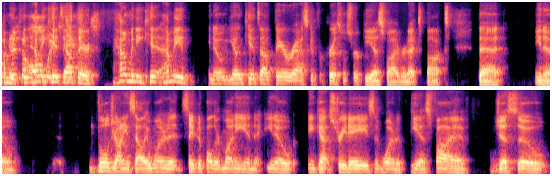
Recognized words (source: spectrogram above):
how many how many kids out there- how many kid how many you know young kids out there are asking for christmas for a ps5 or an xbox that you know little johnny and sally wanted it saved up all their money and you know and got straight a's and wanted a ps5 just so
